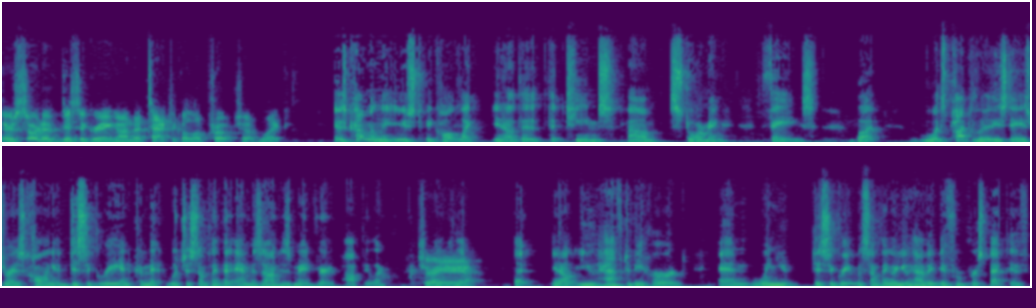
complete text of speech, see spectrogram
they're sort of disagreeing on the tactical approach of like it was commonly it used to be called like you know the the team's um, storming phase but what's popular these days right is calling it disagree and commit which is something that amazon has made very popular sure right? yeah, that, yeah. that you know you have to be heard and when you disagree with something or you have a different perspective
